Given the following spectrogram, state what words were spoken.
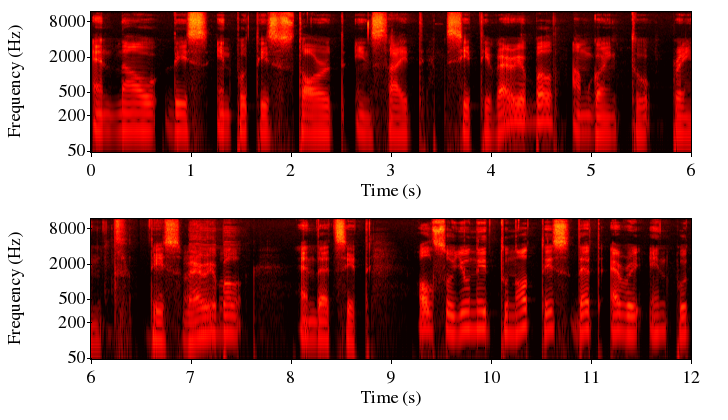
and now this input is stored inside city variable. I'm going to print this variable and that's it. Also you need to notice that every input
